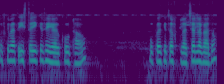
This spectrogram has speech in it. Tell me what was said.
उसके बाद इस तरीके से हेयर को उठाओ। ऊपर की तरफ़ क्लचर लगा दो।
